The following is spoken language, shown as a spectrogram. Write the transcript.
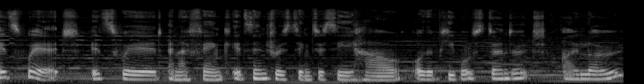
it's weird. It's weird, and I think it's interesting to see how other people's standards are low.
